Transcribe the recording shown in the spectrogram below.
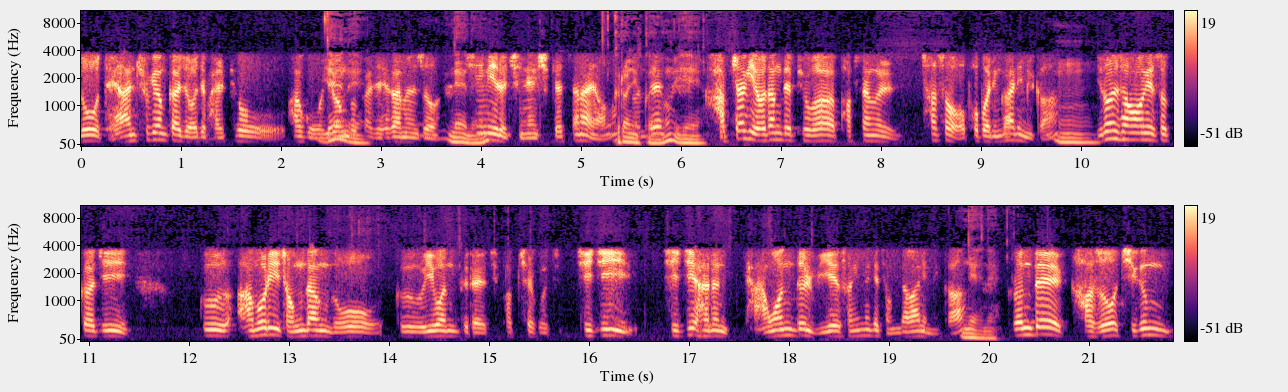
도 대한 추경까지 어제 발표하고 이런 네네. 것까지 해가면서 네네. 심의를 진행시켰잖아요. 그런데 그러니까요. 예. 갑자기 여당 대표가 밥상을 차서 엎어버린 거 아닙니까? 음, 이런 상황에서까지 그 아무리 정당도 그 의원들의 집합체고 지지 지지하는 당원들 위에 서 있는 게 정당 아닙니까? 네네. 그런데 가서 지금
